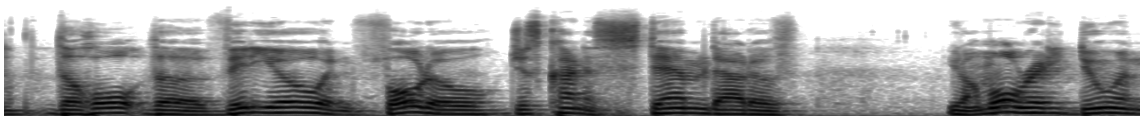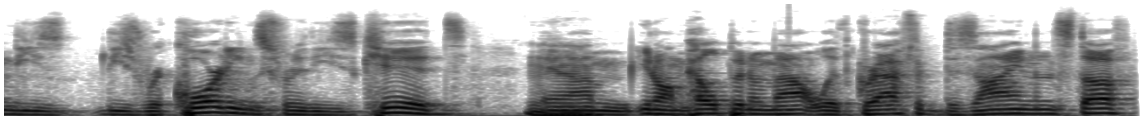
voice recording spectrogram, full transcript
the whole the video and photo just kind of stemmed out of you know i'm already doing these these recordings for these kids and mm-hmm. i'm you know i'm helping them out with graphic design and stuff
